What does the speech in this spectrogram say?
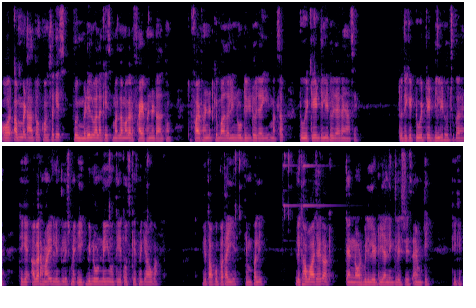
और अब मैं डालता हूँ कौन सा केस कोई मिडिल वाला केस मतलब अगर फाइव हंड्रेड डालता हूँ। तो फाइव हंड्रेड के बाद वाली नोट डिलीट हो जाएगी मतलब टू एटी एट डिलीट हो जाएगा यहाँ से। तो देखिए टू एटी एट डिलीट हो चुका है, ठीक है? अगर हमारी लिंक लिस्ट में एक भी नोट नहीं होती है तो उस केस में क्या होगा? ये तो आपको पता ही है सिंपली लिखा हुआ आ जाएगा कैन नॉट बी डिलीटेड या लिंक लिस्ट इज़ एम ठीक है?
